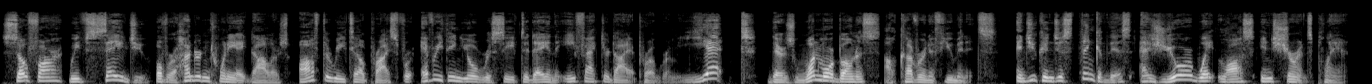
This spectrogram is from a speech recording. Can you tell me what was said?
So far, we've saved you over $128 off the retail price for everything you'll receive today in the eFactor Diet program. Yet, there's one more bonus I'll cover in a few minutes. And you can just think of this as your weight loss insurance plan,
